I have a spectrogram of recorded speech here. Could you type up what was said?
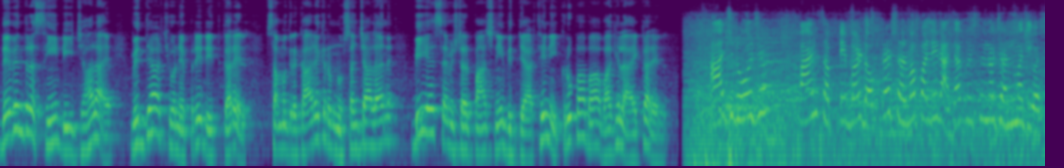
દેવેન્દ્રસિંહ ડી ઝાલાએ વિદ્યાર્થીઓને પ્રેરિત કરેલ સમગ્ર કાર્યક્રમનું સંચાલન બીએસ સેમિસ્ટર પાંચની વિદ્યાર્થીની કૃપાબા વાઘેલાએ કરેલ. આજ રોજ પાંચ સપ્ટેમ્બર ડૉક્ટર સર્વપલ્લી રાધાકૃષ્ણનો જન્મદિવસ.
